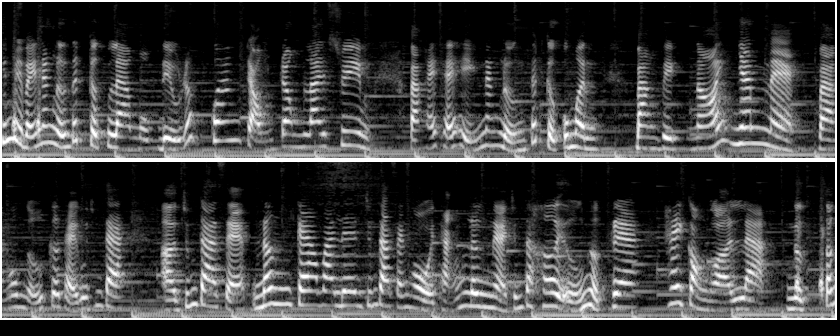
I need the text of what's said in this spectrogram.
Chính vì vậy năng lượng tích cực là một điều rất quan trọng trong livestream bạn hãy thể hiện năng lượng tích cực của mình bằng việc nói nhanh nè và ngôn ngữ cơ thể của chúng ta. À, chúng ta sẽ nâng cao vai lên chúng ta sẽ ngồi thẳng lưng nè chúng ta hơi ưỡn ngực ra. Hay còn gọi là ngực tấn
